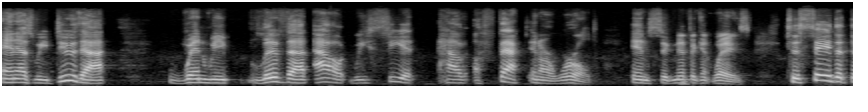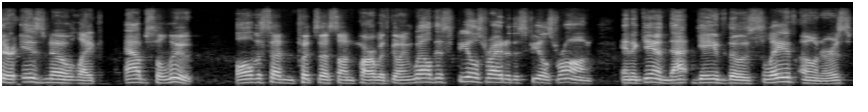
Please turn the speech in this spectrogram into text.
And as we do that, when we live that out, we see it have effect in our world in significant ways. To say that there is no like absolute all of a sudden puts us on par with going, well, this feels right or this feels wrong. And again, that gave those slave owners,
